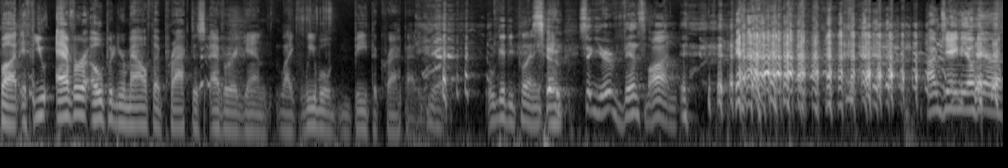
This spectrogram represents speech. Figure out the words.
But if you ever open your mouth at practice ever again, like, we will beat the crap out of you. We'll give you plenty. So, so you're Vince Vaughn. I'm Jamie O'Hara.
